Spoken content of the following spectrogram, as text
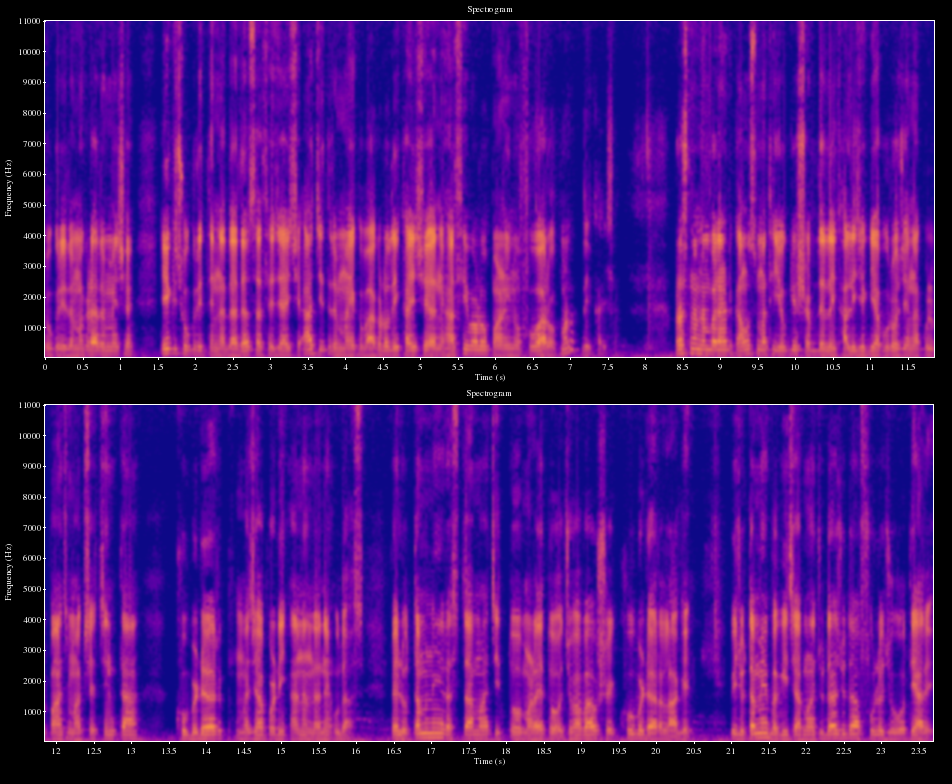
છોકરી રમકડા રમે છે. એક છોકરી તેના દાદા સાથે જાય છે. આ ચિત્રમાં એક બાગડો દેખાય છે અને હાથીવાળો પાણીનો ફુવારો પણ દેખાય છે. પ્રશ્ન નંબર આઠ, કાઉન્સમાંથી યોગ્ય શબ્દ લઈ ખાલી જગ્યા પૂરો, જેના કુલ પાંચ માર્ક છે. ચિંતા, ખૂબ ડર, મજા પડી, આનંદ અને ઉદાસ. પહેલું, તમને રસ્તામાં ચિત્તો મળે તો જવાબ આવશે, ખૂબ ડર લાગે. બીજું, તમે બગીચામાં જુદા જુદા ફૂલ જુઓ ત્યારે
